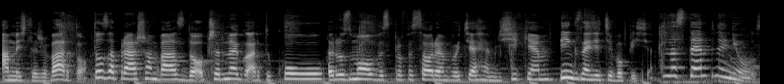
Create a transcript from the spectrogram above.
a myślę, że warto, to zapraszam Was do obszernego artykułu, rozmowy z profesorem Wojciechem Lisikiem. Link znajdziecie w opisie. Następny news.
